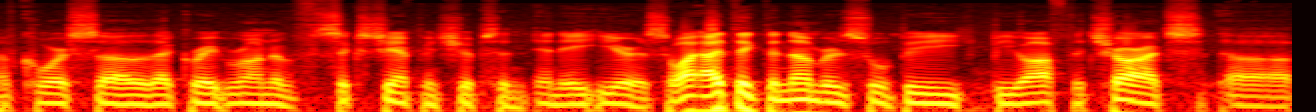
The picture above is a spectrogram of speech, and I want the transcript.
of course, uh, that great run of six championships in, in eight years. So I, I, think the numbers will be be off the charts uh,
